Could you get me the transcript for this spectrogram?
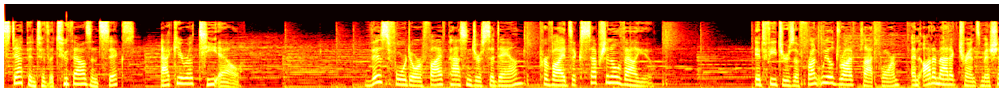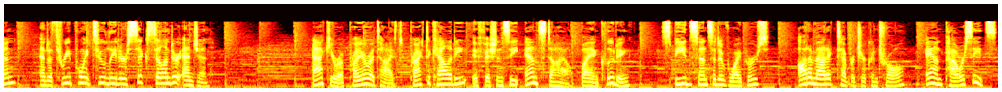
Step into the 2006 Acura TL. This four-door, five-passenger sedan provides exceptional value. It features a front-wheel drive platform, an automatic transmission, and a 3.2-liter six-cylinder engine. Acura prioritized practicality, efficiency, and style by including speed-sensitive wipers, automatic temperature control, and power seats.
